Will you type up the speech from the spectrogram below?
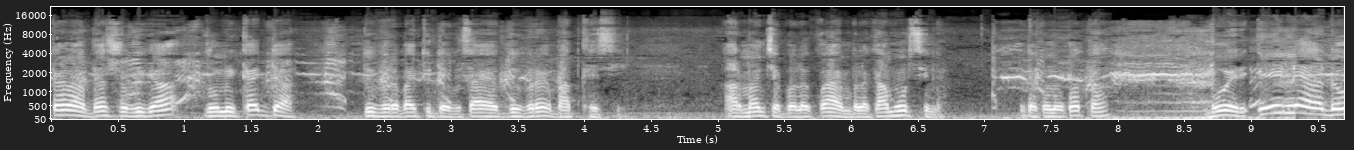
টানা দেড়শো বিঘা জমি কাটটা দুই ভরে বাইতে উঠে বসে আয়া দুই ভরে ভাত খাইছি। আর মানুষে বলে কয় আমি বলে কাম করছি না। এটা কোনো কথা? বইয়ের এই লেহাডো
